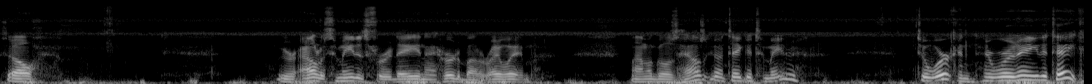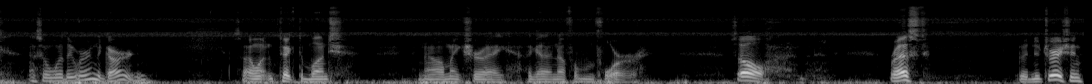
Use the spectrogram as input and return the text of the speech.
So we were out of tomatoes for a day and I heard about it right away. Mama goes, how's it going to take a tomato to work? And there weren't any to take. I said, well, they were in the garden. So I went and picked a bunch. Now I'll make sure I, I got enough of them for her. So, rest, good nutrition,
